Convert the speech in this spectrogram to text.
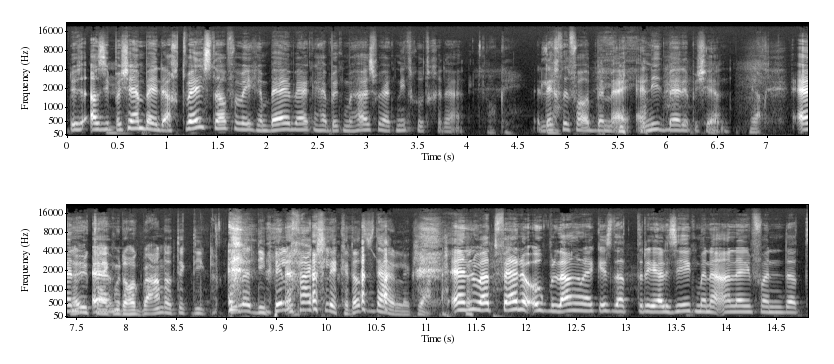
Dus als die patiënt bij dag 2 stapt vanwege een bijwerking, heb ik mijn huiswerk niet goed gedaan. Okay. Het ligt het fout bij mij en niet bij de patiënt. Ja. En, nou, u kijkt um, me er ook bij aan dat ik die pillen, die pillen ga ik slikken, dat is duidelijk. Ja. En wat verder ook belangrijk is, dat realiseer ik me naar aanleiding van dat,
